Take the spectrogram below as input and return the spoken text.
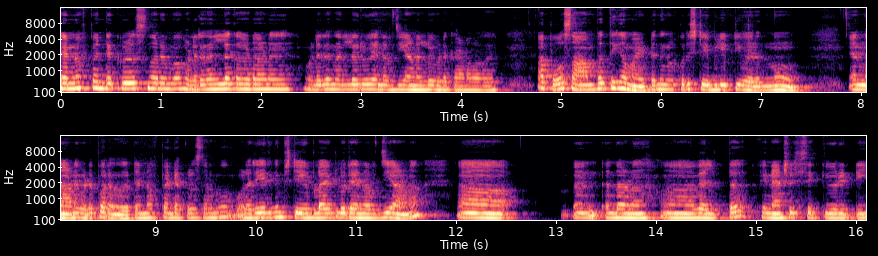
ടെൻ ഓഫ് പെന്റക്കിൾസ് എന്ന് പറയുമ്പോൾ വളരെ നല്ല കാർഡാണ്. വളരെ നല്ലൊരു എനർജിയാണല്ലോ ഇവിടെ കാണുന്നത്. അപ്പോൾ സാമ്പത്തികമായിട്ട് നിങ്ങൾക്കൊരു സ്റ്റെബിലിറ്റി വരുന്നു. എന്നാണ് ഇവിടെ പറയുന്നത്. ടെൻ ഓഫ് പെന്റക്കിൾസ് എന്ന് പറയുമ്പോൾ വളരെയധികം സ്റ്റേബിൾ ആയിട്ടുള്ളൊരു എനർജിയാണ് എന്താണ് വെൽത്ത് ഫിനാൻഷ്യൽ സെക്യൂരിറ്റി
